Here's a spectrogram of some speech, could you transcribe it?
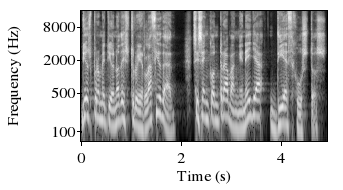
Dios prometió no destruir la ciudad si se encontraban en ella diez justos.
